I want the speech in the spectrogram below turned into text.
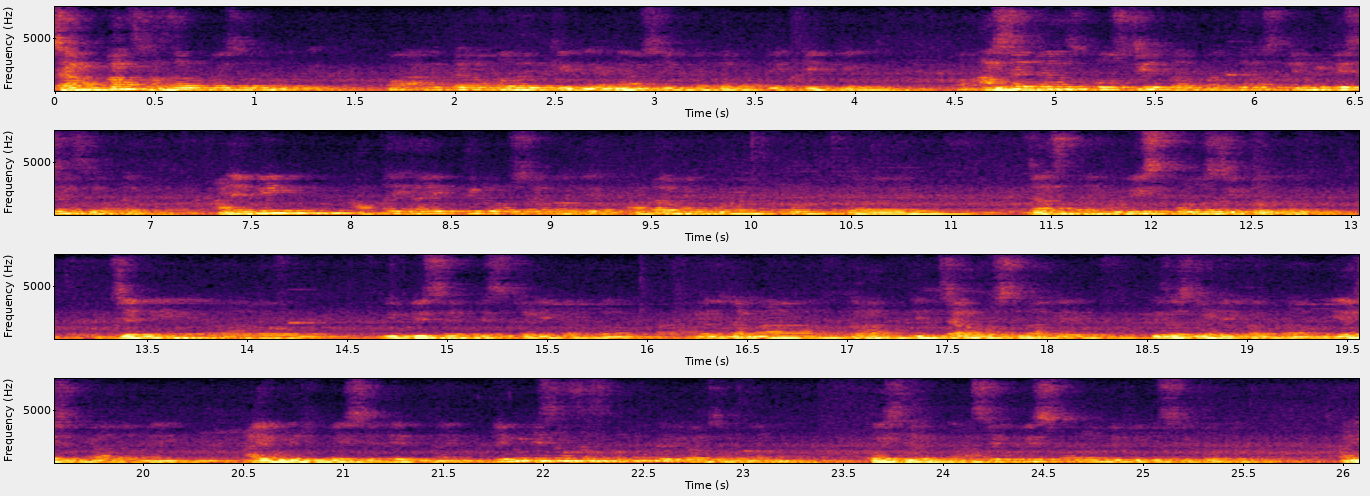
चार पाच हजार रुपये सुद्धा नव्हते. मग आम्ही त्याला मदत केली आणि अशी त्याला ते हे केलं. मग अशा ज्यावेळेस गोष्टी येतात ना त्यावेळेस लिमिटेशन्स येतात. आणि मी आता ह्या एक दीड वर्षामध्ये आता मी पूर्ण जास्त नाही वीस पोरं शिकवतो. ज्यांनी युपीसीएससी स्टडी करतात आणि त्यांना घरात तीन चार वर्ष झाले तिथं स्टडी करतात यश मिळालं नाही आईवडील पैसे देत नाही लिमिटेशन्स असतात ना परिवारच्या मुलांना. पैसे देत असे वीस पोरं मी तिथे शिकवतो आणि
